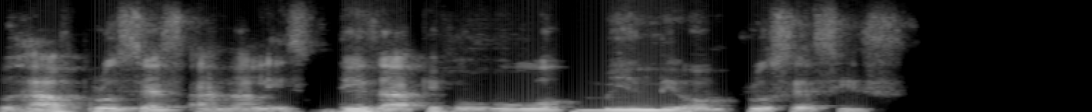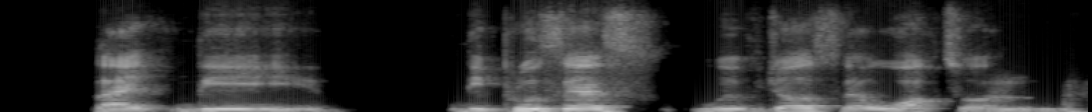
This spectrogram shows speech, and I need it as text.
We have process analysts. These are people who work mainly on processes. Like the, the process we've just uh, worked on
